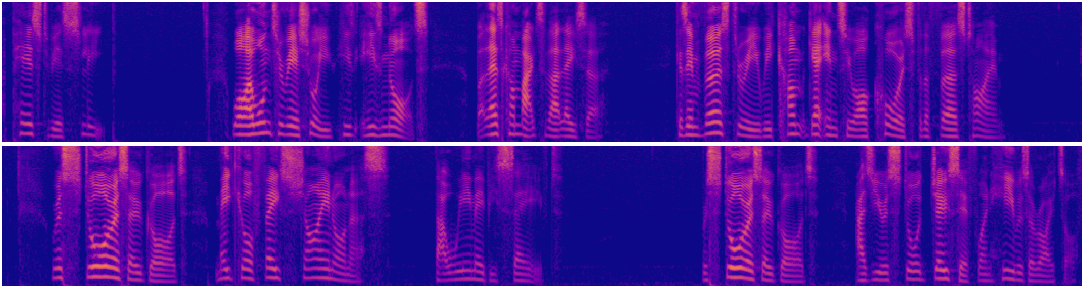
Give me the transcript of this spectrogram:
appears to be asleep. Well, I want to reassure you, he's, he's not. But let's come back to that later. Because in verse 3, we come, get into our chorus for the first time. Restore us, O God. Make your face shine on us that we may be saved. Restore us, O God, as you restored Joseph when he was a write off.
